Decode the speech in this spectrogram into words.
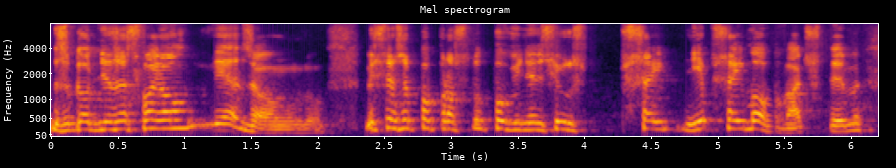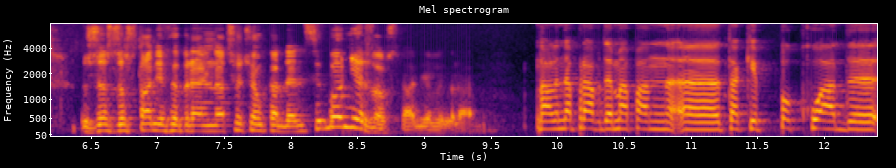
zgodnie ze swoją wiedzą. Myślę, że po prostu powinien się już przej- nie przejmować tym, że zostanie wybrany na trzecią kadencję, bo nie zostanie wybrany. No ale naprawdę ma pan e, takie pokłady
